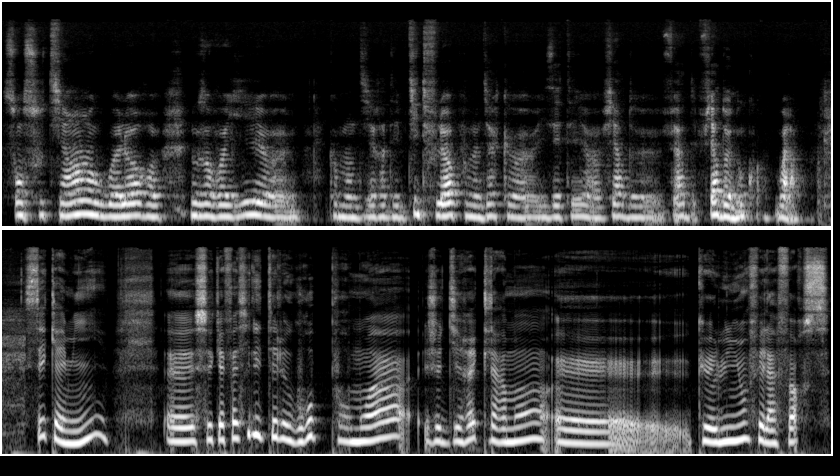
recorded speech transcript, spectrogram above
son soutien ou alors nous envoyer comment dire, des petites fleurs pour nous dire qu'ils étaient fiers de, fiers de nous. Quoi. Voilà. C'est Camille. Euh, ce qui a facilité le groupe pour moi, je dirais clairement euh, que l'union fait la force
